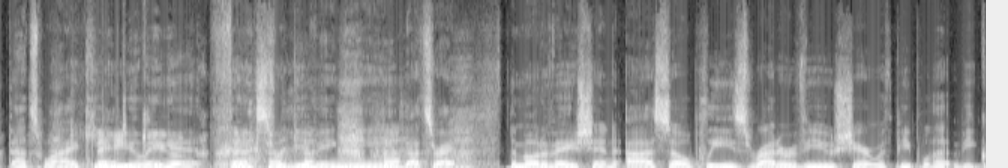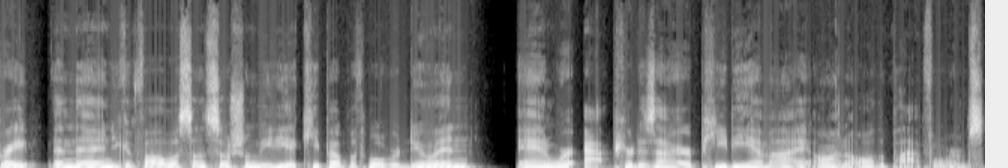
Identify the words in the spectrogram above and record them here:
That's why I keep doing you. it. Thanks for giving me. That's right. The motivation. Uh, so please write a review, share it with people. That would be great. And then you can follow us on social media. Keep up with what we're doing. And we're at Pure Desire PDMI on all the platforms.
